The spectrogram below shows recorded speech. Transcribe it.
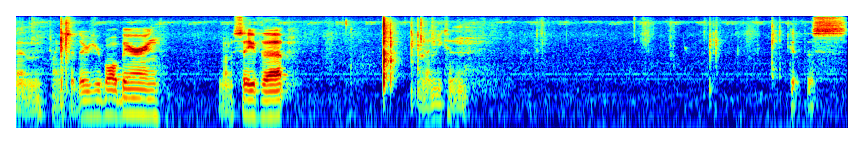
And like I said, there's your ball bearing. I'm going to save that. And then you can get this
